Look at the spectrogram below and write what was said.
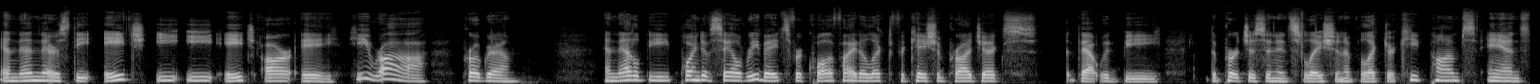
And then there's the HEEHRA, HERA program. And that'll be point of sale rebates for qualified electrification projects. That would be the purchase and installation of electric heat pumps and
